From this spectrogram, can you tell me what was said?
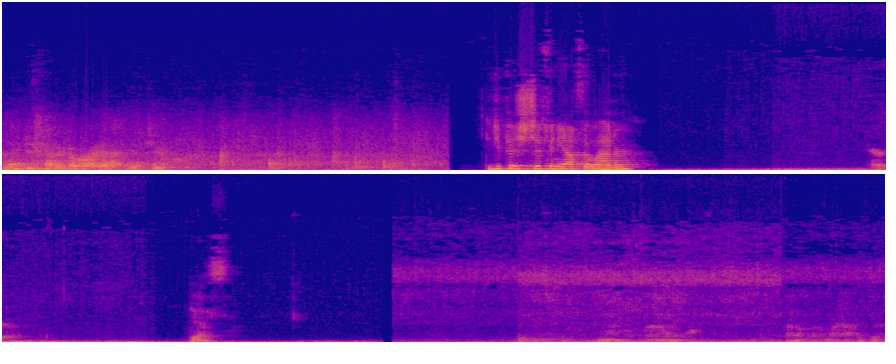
And they just gotta go right at you too. Did you push Tiffany off the ladder? Yes. I don't know my eyes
